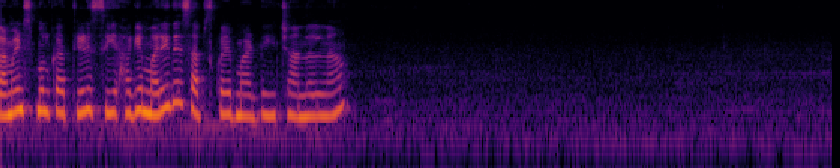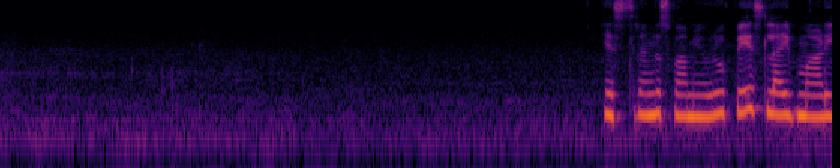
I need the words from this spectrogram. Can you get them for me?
ಕಮೆಂಟ್ಸ್ ಮೂಲಕ ತಿಳಿಸಿ, ಹಾಗೆ ಮರೀದೆ ಸಬ್ಸ್ಕ್ರೈಬ್ ಮಾಡಿ ಚಾನಲ್ನ ಎಸ್ ರಂಗಸ್ವಾಮಿಯವರು ಫೇಸ್ ಲೈವ್ ಮಾಡಿ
